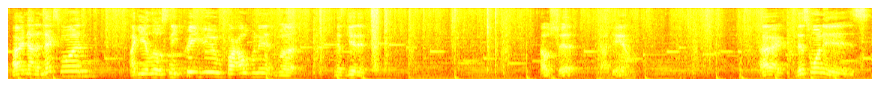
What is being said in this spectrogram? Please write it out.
Alright, now the next one, I give you a little sneak preview before I open it, but let's get it. Oh shit. Goddamn. Alright, this one is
